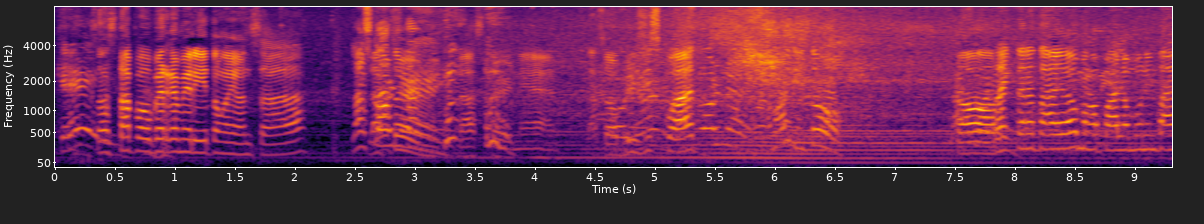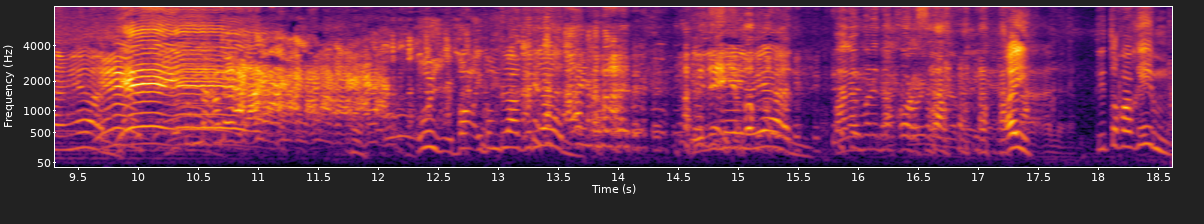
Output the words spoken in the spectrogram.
Okay. So stop over kami rito ngayon sa Last, turn. Last turn, yan. So Breezy Squad, mga dito. So rekta na tayo, mga palamunin tayo ngayon. Uy, ibang ibang vlogger yan. Galileo yan. Pala mo na ng Corsa. Ay, dito ka Kim.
